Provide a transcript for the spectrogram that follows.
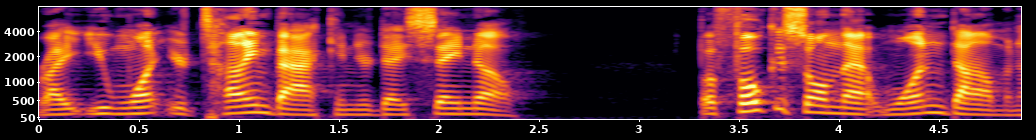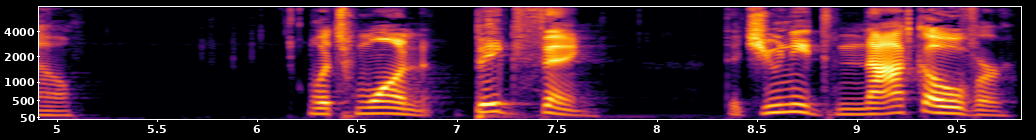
right? You want your time back in your day, say no. But focus on that one domino. What's one big thing that you need to knock over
